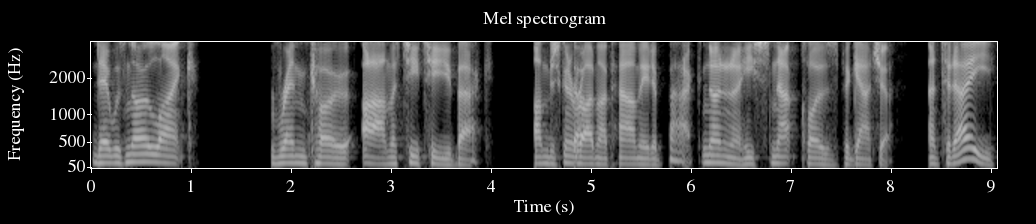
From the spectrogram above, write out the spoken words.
there was no like Remco, ah, I'm back. I'm just going to Yeah. ride my power meter back. No, no, no. He snap closes Pogacar. And today,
